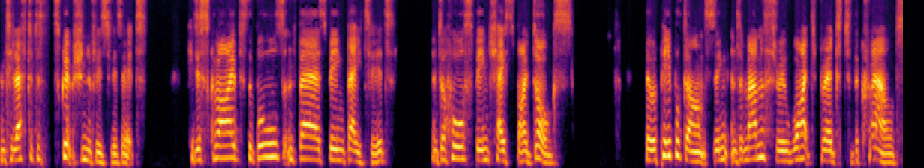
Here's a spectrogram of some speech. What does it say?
and he left a description of his visit. He describes the bulls and bears being baited and a horse being chased by dogs. There were people dancing and a man threw white bread to the crowd.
